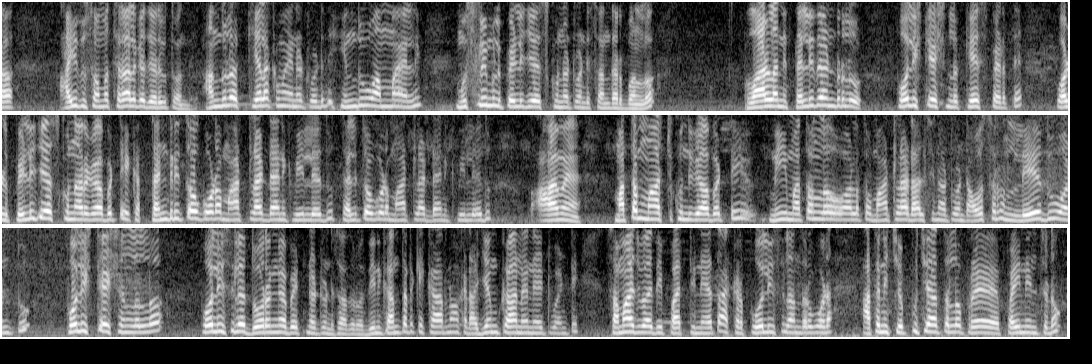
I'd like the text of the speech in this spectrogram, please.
ఐదు సంవత్సరాలుగా జరుగుతుంది. అందులో కీలకమైనటువంటిది హిందూ అమ్మాయిల్ని ముస్లింలు పెళ్ళి చేసుకున్నటువంటి సందర్భంలో వాళ్ళని తల్లిదండ్రులు పోలీస్ స్టేషన్లో కేసు పెడితే వాళ్ళు పెళ్ళి చేసుకున్నారు కాబట్టి ఇక తండ్రితో కూడా మాట్లాడడానికి వీల్లేదు తల్లితో కూడా మాట్లాడడానికి వీల్లేదు. ఆమె మతం మార్చుకుంది కాబట్టి మీ మతంలో వాళ్ళతో మాట్లాడాల్సినటువంటి అవసరం లేదు అంటూ పోలీస్ స్టేషన్లలో పోలీసులే దూరంగా పెట్టినటువంటి సందర్భం దీనికి అంతటికి కారణం అక్కడ అజం ఖాన్ అనేటువంటి సమాజ్వాదీ పార్టీ నేత. అక్కడ పోలీసులందరూ కూడా అతని చెప్పు చేతల్లో ప్రే పయనించడం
